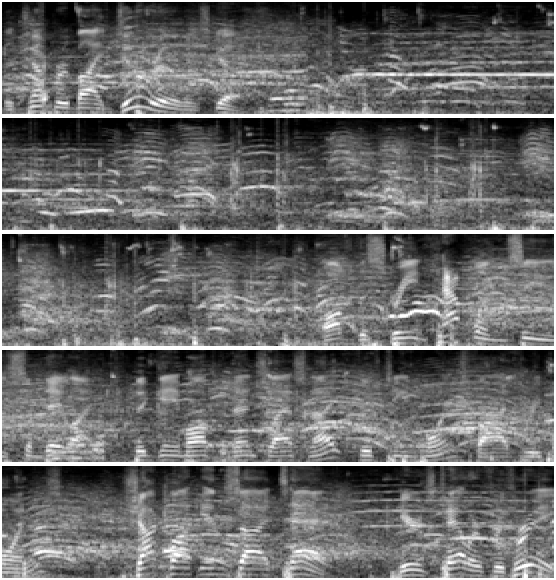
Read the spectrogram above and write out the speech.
The jumper by Duru is good. Off the screen, Kaplan sees some daylight. Big game off the bench last night. 15 points, five three-pointers. Shot clock inside 10. Here's Taylor for three,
